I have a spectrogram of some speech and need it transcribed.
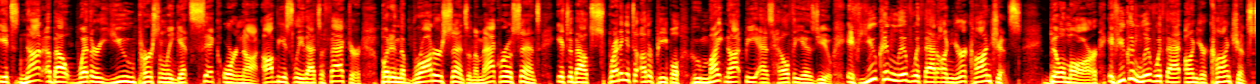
it's not about whether you personally get sick or not. Obviously, that's a factor, but in the broader sense, in the macro sense, it's about spreading it to other people who might not be as healthy as you. If you can live with that on your conscience, Bill Maher, if you can live with that on your conscience,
